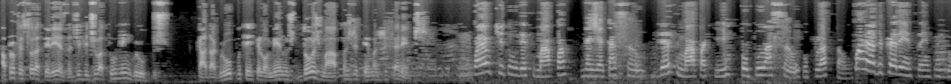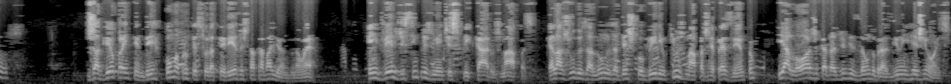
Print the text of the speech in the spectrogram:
A professora Tereza dividiu a turma em grupos. Cada grupo tem pelo menos dois mapas de temas diferentes. Qual é o título desse mapa? Vegetação. Desse mapa aqui? População. População. Qual é a diferença entre os dois? Já deu para entender como a professora Tereza está trabalhando, não é? Em vez de simplesmente explicar os mapas, ela ajuda os alunos a descobrirem o que os mapas representam e a lógica da divisão do Brasil em regiões.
